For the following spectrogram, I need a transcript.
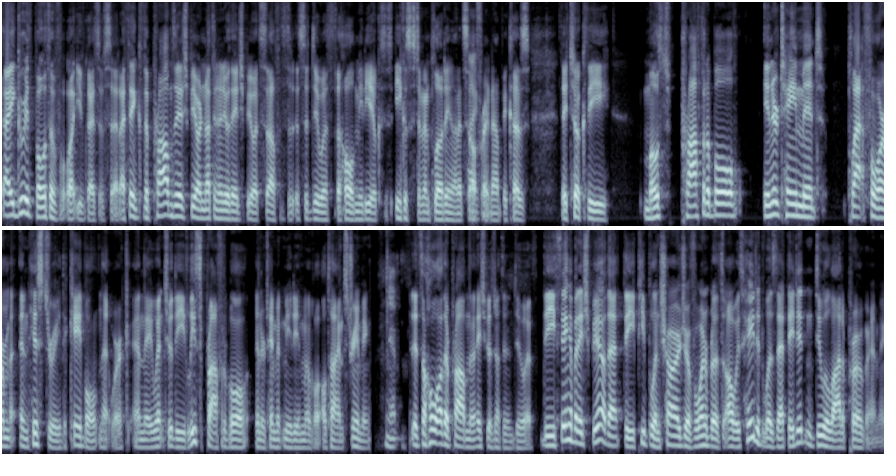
I agree with both of what you guys have said. I think the problems at HBO are nothing to do with HBO itself. It's, it's to do with the whole media ecosystem imploding on itself right now because they took the most profitable entertainment platform in history, the cable network, and they went to the least profitable entertainment medium of all time, streaming. Yep. It's a whole other problem that HBO has nothing to do with. The thing about HBO that the people in charge of Warner Brothers always hated was that they didn't do a lot of programming.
